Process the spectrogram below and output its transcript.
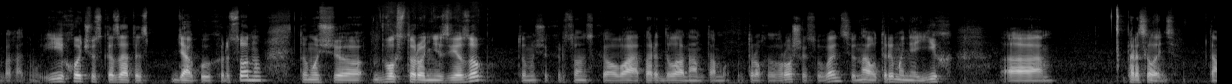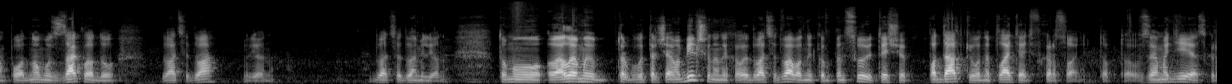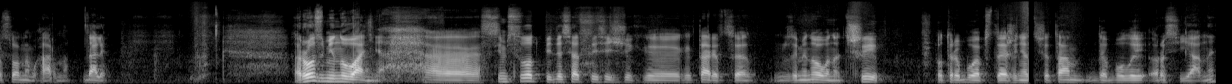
там, багато. І хочу сказати дякую Херсону, тому що двосторонній зв'язок, тому що Херсонська ОВА передала нам там трохи грошей, субвенцію на отримання їх е, переселенців. Там по одному з закладу 22 мільйони. 22 мільйони. Тому, але ми витрачаємо більше на них, але 22 вони компенсують те, що податки вони платять в Херсоні. Тобто взаємодія з Херсоном гарна. Далі. Розмінування. Е, 750 тисяч е, гектарів це заміновано чи потребує обстеження, чи там, де були росіяни.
